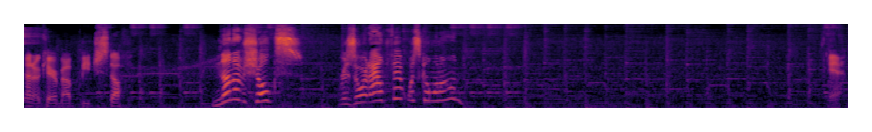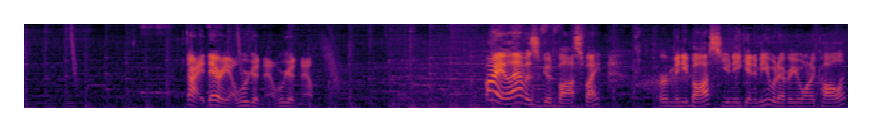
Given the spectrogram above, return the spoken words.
I don't care about beach stuff. None of Shulk's resort outfit? What's going on? Yeah. Alright, there we go. We're good now. We're good now. Alright, well, that was a good boss fight. Or mini boss, unique enemy, whatever you want to call it.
